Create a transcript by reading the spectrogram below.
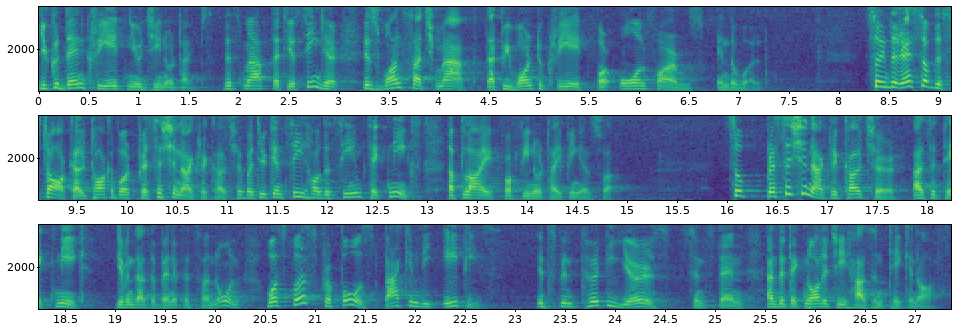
you could then create new genotypes. This map that you're seeing here is one such map that we want to create for all farms in the world. So in the rest of this talk, I'll talk about precision agriculture, but you can see how the same techniques apply for phenotyping as well. So precision agriculture as a technique, given that the benefits are known, was first proposed back in the 80s. It's been 30 years since then, and the technology hasn't taken off.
